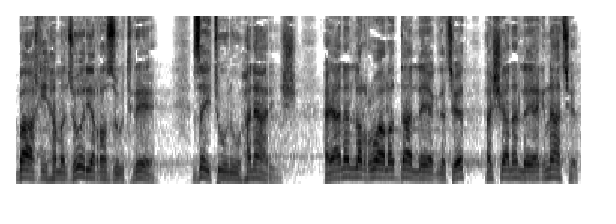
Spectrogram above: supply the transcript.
باخی هەمە جۆری ڕەزووترێ زەیتون و هەناریش. هەیانەن لە ڕواڵەتدا لە یەک دەچێت هەشیانەن لە یەک ناچێت.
